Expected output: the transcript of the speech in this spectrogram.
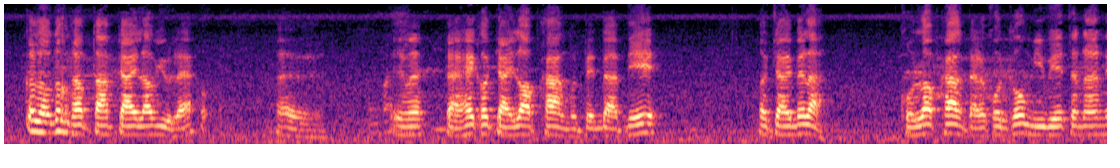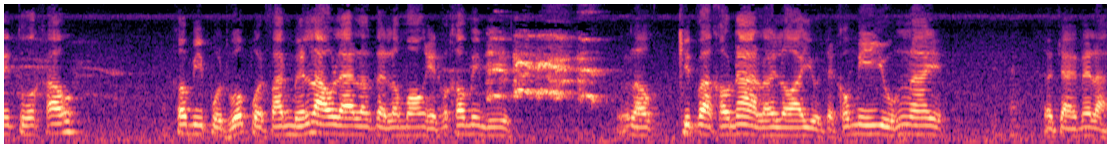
ำก็เราต้องทำตามใจเราอยู่แล้ว เออผมก็ใช่ไหมแต่ให้เข้าใจรอบข้างมันเป็นแบบนี้ เข้าใจไหมล่ะ คนรอบข้างแต่ละคนเขามีเวทนาในตัวเขาเขามีปวดหัวปวดฟันเหมือนเราแหละเราแต่เรามองเห็นว่าเขาไม่มี เราคิดว่าเขาหน้าลอยๆอยู่ แต่เขามีอยู่ข้างในเข้าใจไหมล่ะ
